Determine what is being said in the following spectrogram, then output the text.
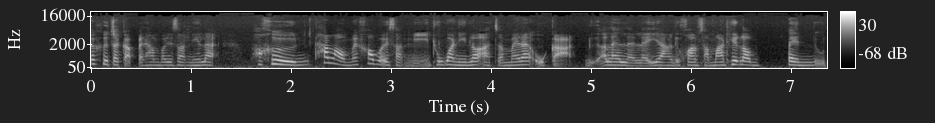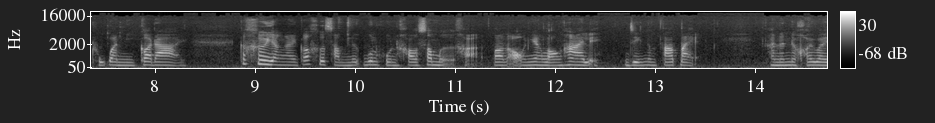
ก็คือจะกลับไปทำบริษัทนี้แหละเพราะคือถ้าเราไม่เข้าบริษัทนี้ ทุกวันนี้เราอาจจะไม่ได้โอกาสหรืออะไรหลาย ๆ อย่างหรือความสามารถที่เราเป็นอยู่ทุกวันนี้ก็ได้ ก็คือยังไงก็คือสำนึกบุญคุณเขาเสมอค่ะ ตอนออกยังร้องไห้เลย จริงน้ำตาแตก อันนั้นเดี๋ยวค่อยไว้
